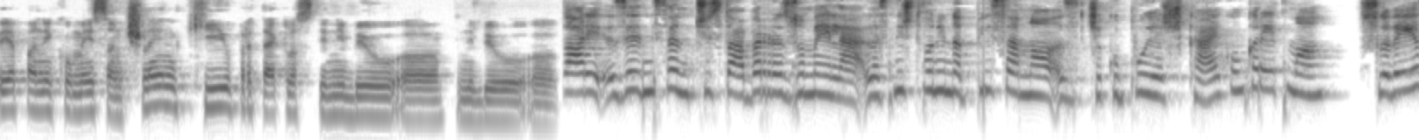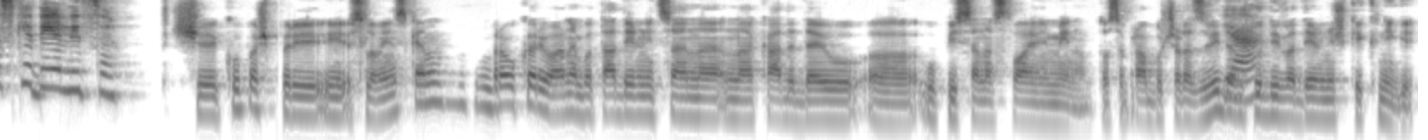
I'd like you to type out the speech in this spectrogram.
je pa nek umesen člen, ki v preteklosti ni bil. Uh, ni bil uh... Sorry, zdaj nisem čisto dobro razumela. Lasništvo ni napisano, če kupuješ kaj konkretno? Slovenske delnice, Če kupaš pri slovenskem brokerju, ne bo ta delnica na, na KDD-ju uh, upisana s tvojim imenom. To se pravi, boš razviden yeah. Ja. tudi v delniški knjigi.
